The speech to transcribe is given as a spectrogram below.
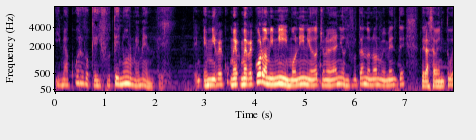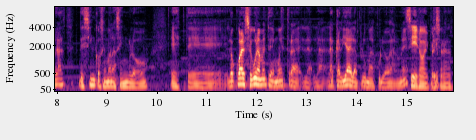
y me acuerdo que disfruté enormemente. En, en mi recu- me, me recuerdo a mí mismo, niño de 8 o 9 años, disfrutando enormemente de las aventuras de cinco semanas en globo. Este, lo cual seguramente demuestra la, la- la calidad de la pluma de Julio Verne. Sí, no, impresionante.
